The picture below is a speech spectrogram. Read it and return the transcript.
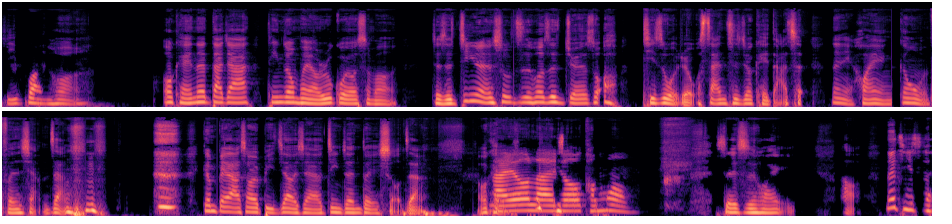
习惯的话，OK，那大家听众朋友如果有什么就是惊人数字，或是觉得说哦，其实我觉得我三次就可以达成，那你欢迎跟我们分享，这样 跟贝拉稍微比较一下，有竞争对手这样。OK，来哦来哦，Come on，随时欢迎。好，那其实很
